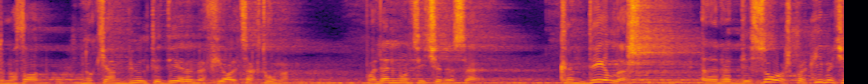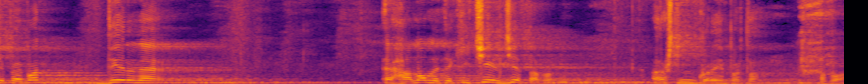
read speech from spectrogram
domethonë, nuk ia mbyll ti derën me fjalë t'caktume, po len mundësi që nëse këndellesh edhe vetëdijesohesh për krimin që po e bën, po derën e hallallit e ki çelë gjithë, apo, është një inkurajim për ta. Apo,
